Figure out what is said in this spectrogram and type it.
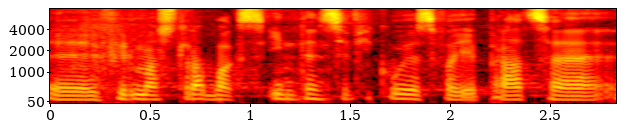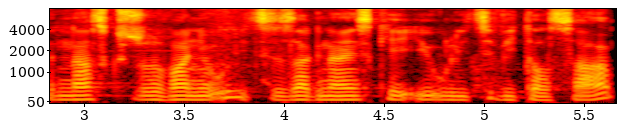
y, firma Strabag zintensyfikuje swoje prace na skrzyżowaniu ulicy Zagnańskiej i ulicy Witosa.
